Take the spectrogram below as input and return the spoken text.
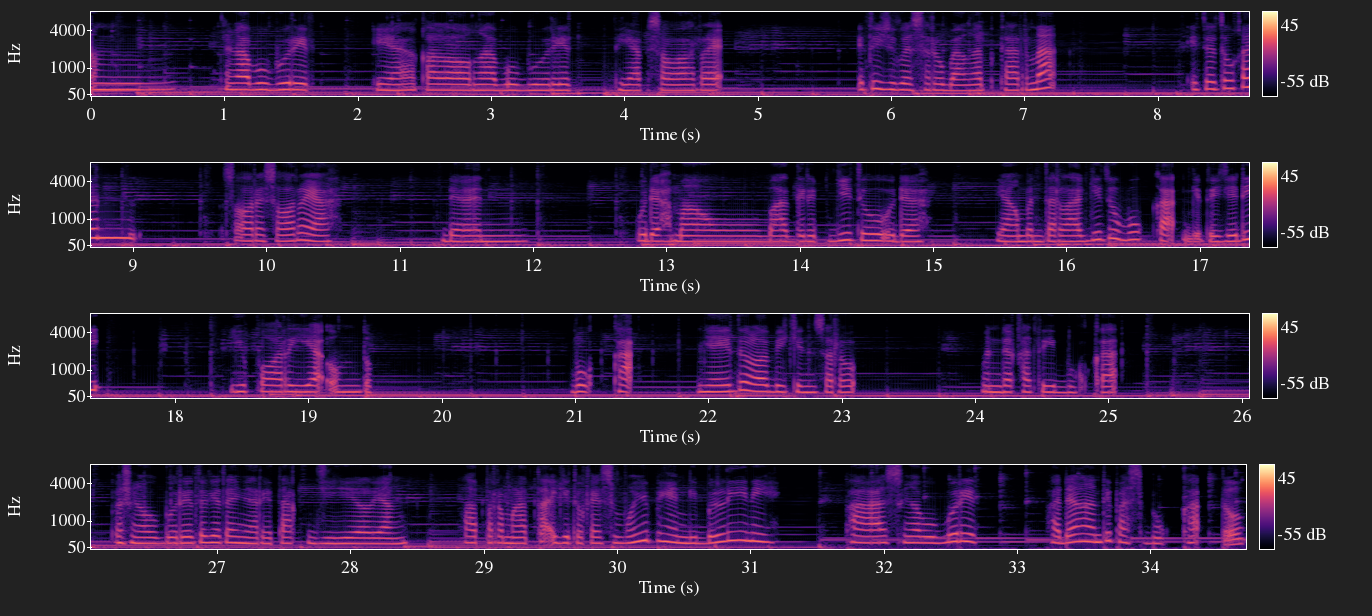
Um, ngabuburit ya kalau ngabuburit tiap sore itu juga seru banget karena itu tuh kan sore-sore ya. Dan udah mau maghrib gitu udah yang bentar lagi tuh buka gitu. Jadi euforia untuk bukanya itu loh bikin seru. Mendekati buka. Pas ngabuburit itu kita nyari takjil yang lapar mata gitu. Kayak semuanya pengen dibeli nih. Pas ngabuburit. Padahal nanti pas buka tuh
